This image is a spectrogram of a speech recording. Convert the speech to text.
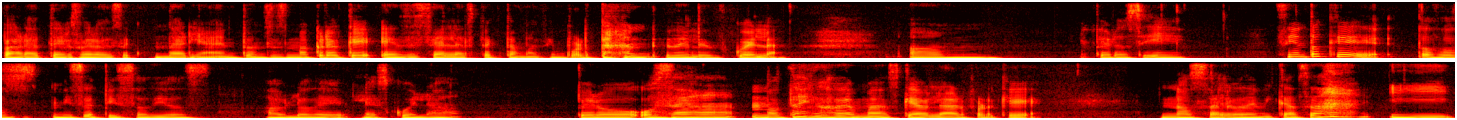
para tercero de secundaria. Entonces no creo que ese sea el aspecto más importante de la escuela. Pero sí, siento que todos mis episodios hablo de la escuela. Pero, o sea, no tengo de más que hablar porque no salgo de mi casa y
